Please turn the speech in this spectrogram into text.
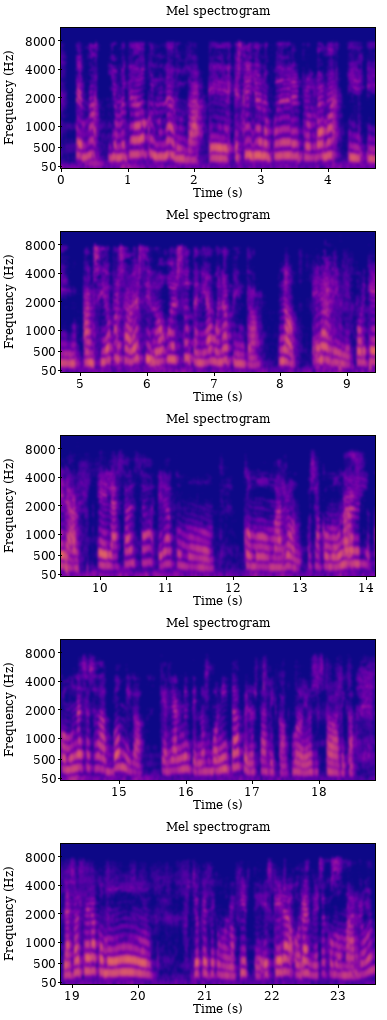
Emma, yo me he quedado con una duda. Eh, es que yo no pude ver el programa y, y ansío por saber si luego eso tenía buena pinta. No, era horrible, porque era eh, la salsa era como como marrón, o sea, como una Ay. como una salsa albóndiga, que realmente no es bonita, pero está rica. Bueno, yo no sé si estaba rica. La salsa era como un yo qué sé cómo decirte, es que era horrible, era como marrón,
